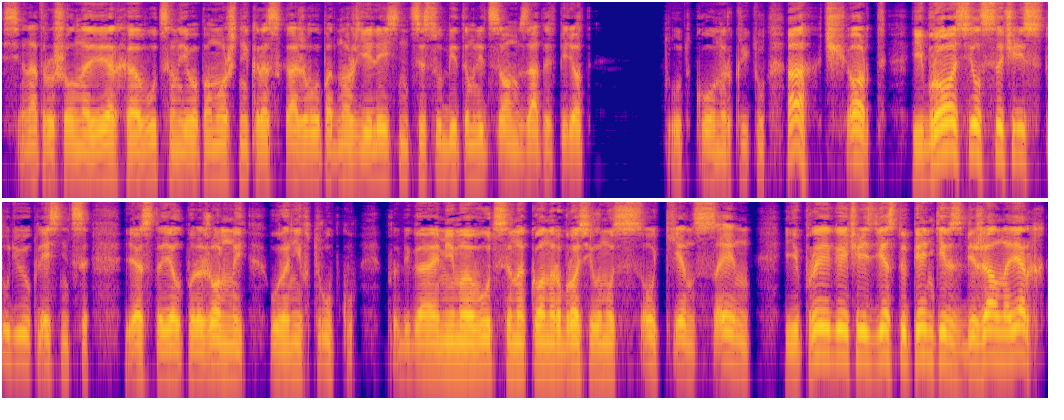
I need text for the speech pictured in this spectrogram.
Сенатор ушел наверх, а Вудсон, его помощник, расхаживал у подножья лестницы с убитым лицом взад и вперед. Тут Конор крикнул «Ах, черт!» и бросился через студию к лестнице. Я стоял пораженный, уронив трубку. Пробегая мимо Вудсона, Конор бросил ему «Сукин сын!» и, прыгая через две ступеньки, взбежал наверх.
